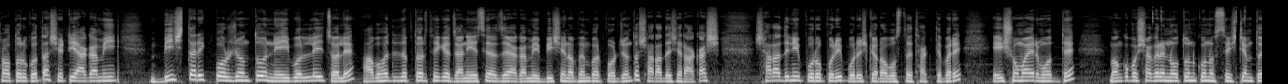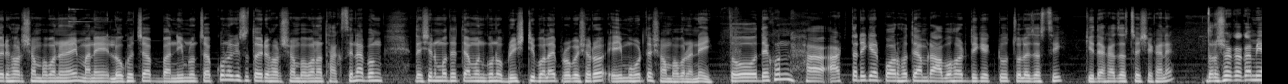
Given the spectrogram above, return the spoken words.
সতর্কতা, সেটি আগামী বিশ তারিখ পর্যন্ত নেই বললেই চলে। আবহাওয়া অধিদপ্তর থেকে জানিয়েছে যে আগামী বিশে নভেম্বর পর্যন্ত সারা দেশের আকাশ সারাদিনই পুরোপুরি পরিষ্কার অবস্থায় থাকতে পারে। এই সময়ের মধ্যে বঙ্গোপসাগরে নতুন কোনো সিস্টেম তৈরি হওয়ার সম্ভাবনা নেই মানে লঘুচাপ বা নিম্নচাপ কোনো কিছু তৈরি হওয়ার সম্ভাবনা থাকছে না এবং দেশের মধ্যে তেমন কোনো বৃষ্টি বলায় প্রবেশেরও এই মুহূর্তে সম্ভাবনা নেই। তো দেখুন আট তারিখের পর হতে আমরা আবহাওয়ার দিকে একটু চলে যাচ্ছি। কি দেখা যাচ্ছে সেখানে? দর্শক, আগামী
